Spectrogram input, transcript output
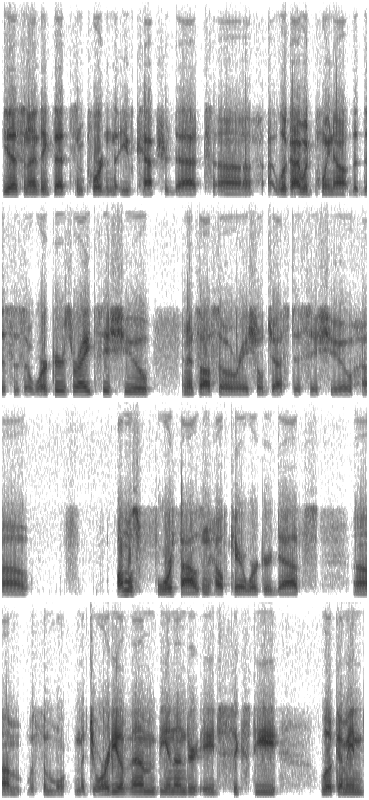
Yes, and I think that's important that you've captured that. Uh, look, I would point out that this is a workers' rights issue, and it's also a racial justice issue. Uh, almost 4,000 healthcare worker deaths, um, with the majority of them being under age 60. Look, I mean,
